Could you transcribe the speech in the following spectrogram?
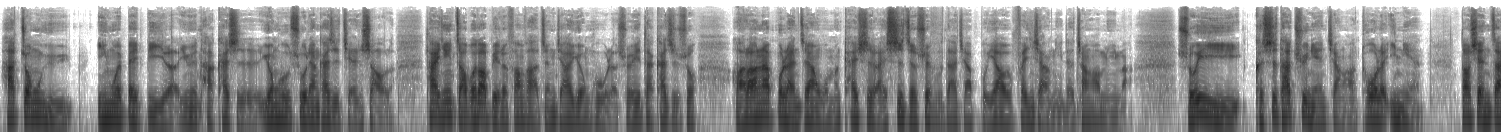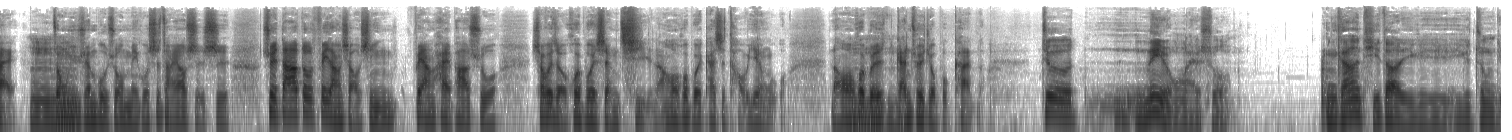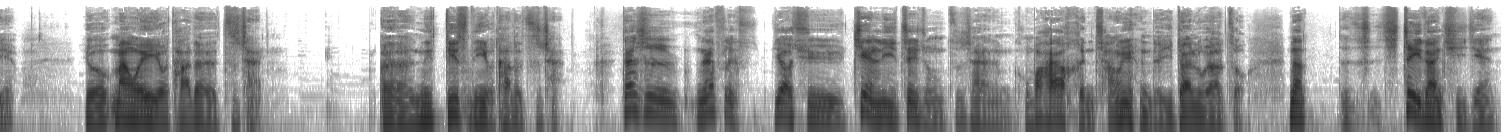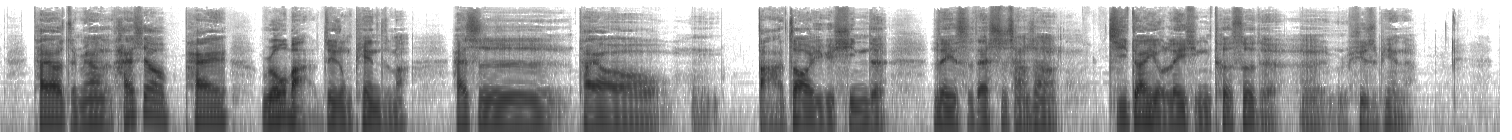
他终于。因为被逼了，因为他开始用户数量开始减少了，他已经找不到别的方法增加用户了，所以他开始说：“好了，那不然这样，我们开始来试着说服大家不要分享你的账号密码。”所以，可是他去年讲啊，拖了一年，到现在，嗯终于宣布说美国市场要实施，所以大家都非常小心，非常害怕说消费者会不会生气，然后会不会开始讨厌我，然后会不会干脆就不看了。就内容来说，你刚刚提到的一个一个重点。有漫威有它的资产，呃，你迪士尼有它的资产，但是 Netflix 要去建立这种资产，恐怕还要很长远的一段路要走。那呃这一段期间，他要怎么样？还是要拍 Robot 这种片子吗？还是他要打造一个新的类似在市场上极端有类型特色的呃叙事片呢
